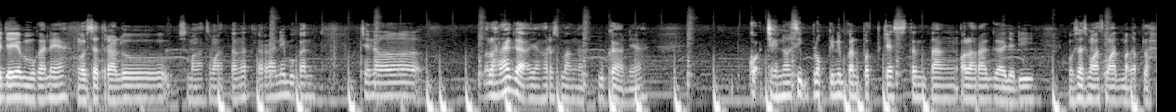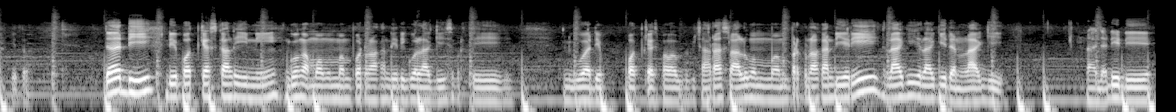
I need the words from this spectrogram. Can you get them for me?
aja ya pembukaannya ya. Nggak usah terlalu semangat semangat banget karena ini bukan channel olahraga yang harus semangat bukan ya. Kok channel sih blog ini bukan podcast tentang olahraga jadi nggak usah semangat semangat banget lah gitu. Jadi di podcast kali ini gue nggak mau memperkenalkan diri gue lagi seperti gue di podcast Papa Berbicara selalu mem- memperkenalkan diri lagi lagi dan lagi. Nah jadi di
